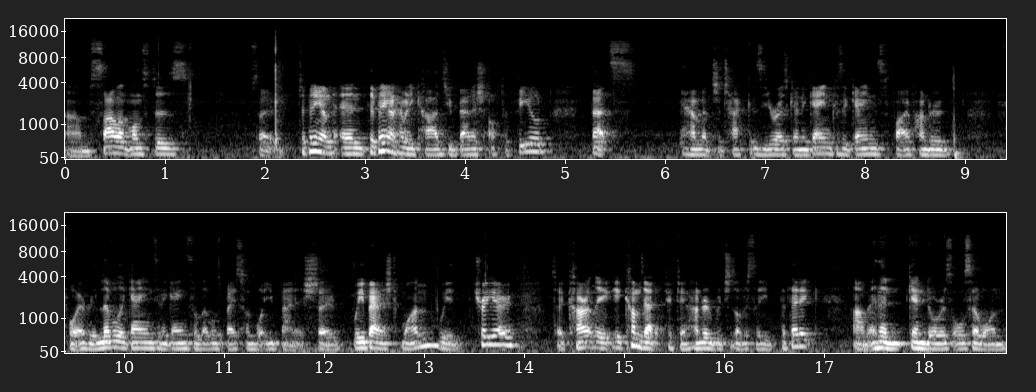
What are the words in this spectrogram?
um, silent monsters. So depending on and depending on how many cards you banish off the field, that's how much attack zero is going to gain because it gains 500 for every level it gains and it gains the levels based on what you banish. So we banished one with Trio. So currently it comes out at 1500, which is obviously pathetic. Um, and then Gandora is also on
